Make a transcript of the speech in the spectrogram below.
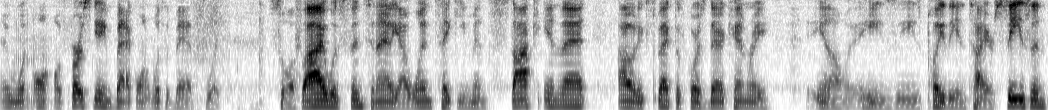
And went on, on first game back on with a bad foot. So if I was Cincinnati, I wouldn't take immense stock in that. I would expect, of course, Derrick Henry. You know, he's he's played the entire season.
